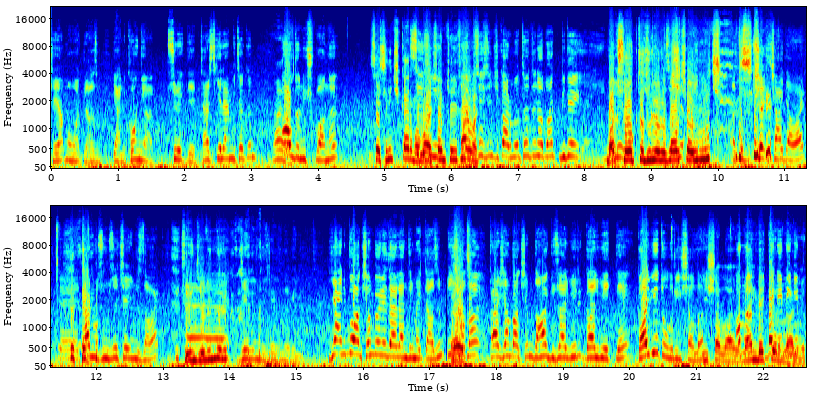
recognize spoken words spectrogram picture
şey yapmamak lazım. Yani Konya sürekli ters gelen bir takım. Aynen. Aldın 3 puanı. Sesini çıkarma bu Sesini- akşam keyfine bak. Sesini çıkarma tadına bak. Bir de Bak böyle- soğukta duruyoruz al çayını iç. Tabii çay, çay da var. E, termosumuzda çayımız da var. Senin cebinde mi? Cebimde, cebimde benim. Yani bu akşam böyle değerlendirmek lazım. İnşallah Perşembe akşamı daha güzel bir galibiyetle. Galibiyet olur inşallah. İnşallah abi. Ama ben bekliyorum eminim galibiyet.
